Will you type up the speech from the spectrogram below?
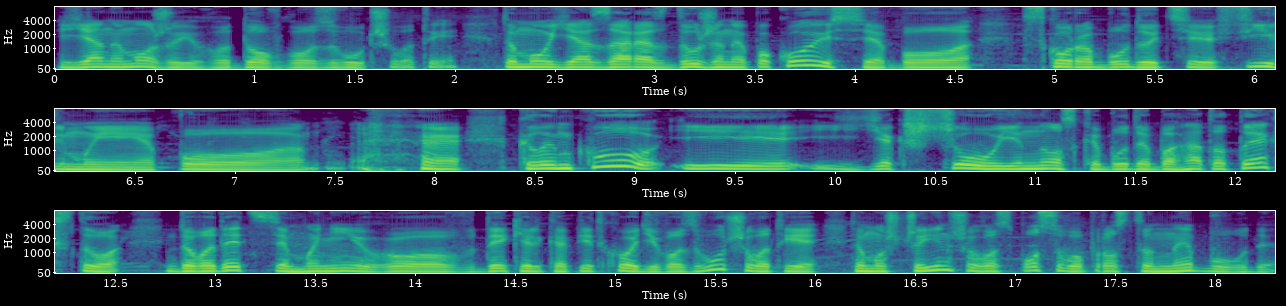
Я не можу його довго озвучувати. Тому я зараз дуже непокоюся, бо скоро будуть фільми по клинку, і якщо у Іноски буде багато тексту, доведеться мені його в декілька підходів озвучувати, тому що іншого способу просто не буде.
